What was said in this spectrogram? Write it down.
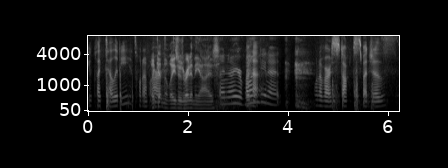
Euplectellidae. It's one of I like our getting the lasers right in the eyes. I know you're Or blinding it. one of our stocked sponges.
